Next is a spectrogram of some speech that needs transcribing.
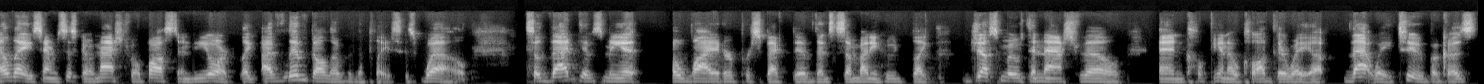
LA, San Francisco, Nashville, Boston, New York, like I've lived all over the place as well so that gives me a, a wider perspective than somebody who like just moved to Nashville and you know clawed their way up that way too because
